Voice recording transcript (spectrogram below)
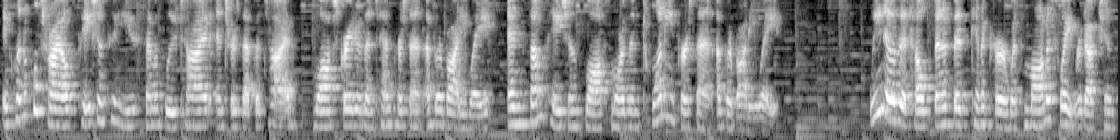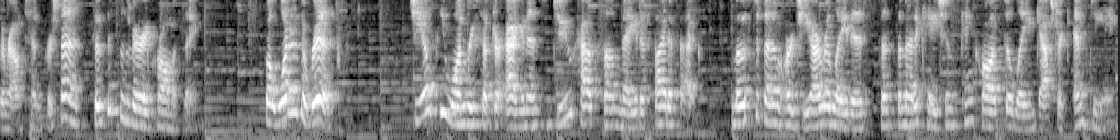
In clinical trials, patients who used semaglutide and tirzepatide lost greater than 10% of their body weight, and some patients lost more than 20% of their body weight. We know that health benefits can occur with modest weight reductions around 10%, so this is very promising. But what are the risks? GLP-1 receptor agonists do have some negative side effects. Most of them are GI related since the medications can cause delayed gastric emptying.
